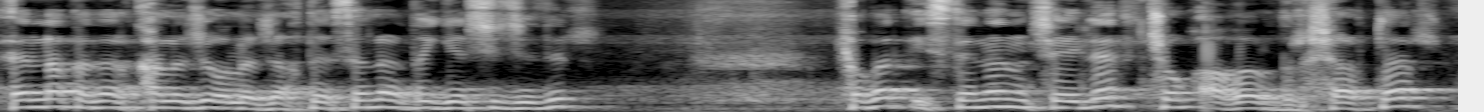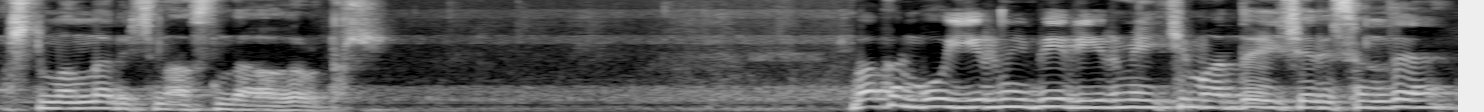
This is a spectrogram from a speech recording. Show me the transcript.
Her ne kadar kalıcı olacak deseler de geçicidir. Fakat istenen şeyler çok ağırdır. Şartlar Müslümanlar için aslında ağırdır. Bakın bu 21-22 madde içerisinde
